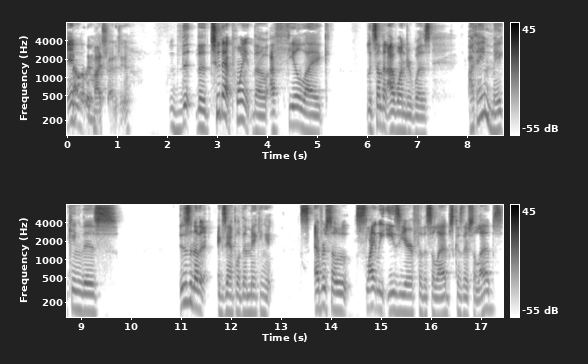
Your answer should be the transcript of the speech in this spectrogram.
and that would have been my strategy. The the to that point though, I feel like like something I wondered was, are they making this? This is another example of them making it ever so slightly easier for the celebs because they're celebs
